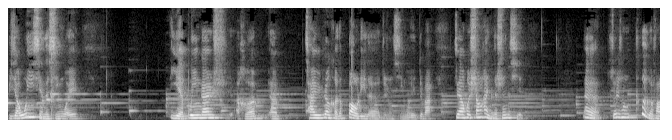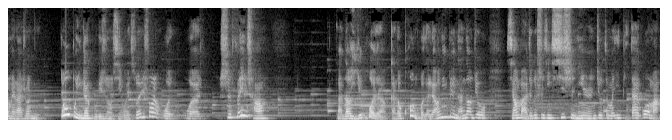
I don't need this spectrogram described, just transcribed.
比较危险的行为，也不应该是和呃参与任何的暴力的这种行为，对吧？这样会伤害你的身体。那所以从各个方面来说，你都不应该鼓励这种行为。所以说我我是非常。感到疑惑的，感到困惑的，辽宁队难道就想把这个事情息事宁人，就这么一笔带过吗？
